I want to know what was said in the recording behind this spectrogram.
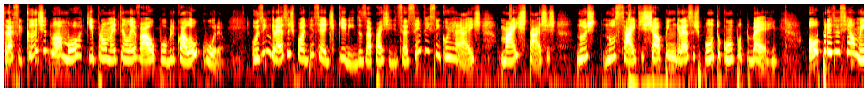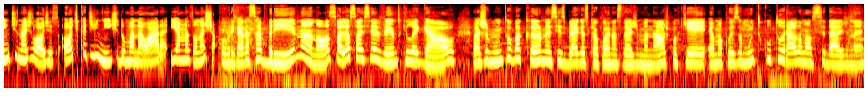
Traficante do Amor que prometem levar o público à loucura. Os ingressos podem ser adquiridos a partir de 65 reais, mais taxas no, no site shoppingingressos.com.br ou presencialmente nas lojas Ótica de Niche do Manauara e Amazonas Shop. Obrigada, Sabrina. Nossa, olha só esse evento, que legal. Eu acho muito bacana esses bregas que ocorrem na cidade de Manaus, porque é uma coisa muito cultural da nossa cidade, né?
